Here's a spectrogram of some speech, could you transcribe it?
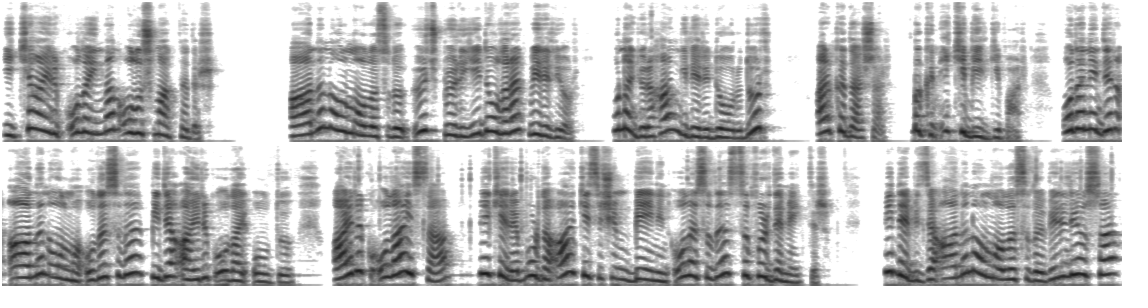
iki ayrık olayından oluşmaktadır. A'nın olma olasılığı 3 bölü 7 olarak veriliyor. Buna göre hangileri doğrudur? Arkadaşlar bakın iki bilgi var. O da nedir? A'nın olma olasılığı bir de ayrık olay olduğu. Ayrık olaysa bir kere burada A kesişim B'nin olasılığı 0 demektir. Bir de bize A'nın olma olasılığı veriliyorsa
